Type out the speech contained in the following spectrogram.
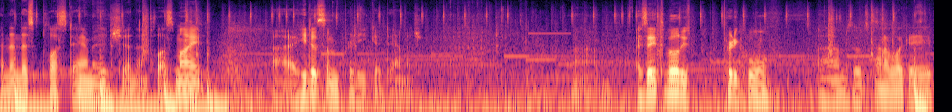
and then this plus damage and then plus might, uh, he does some pretty good damage. Um, his eighth ability is pretty cool. Um, so it's kind of like a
